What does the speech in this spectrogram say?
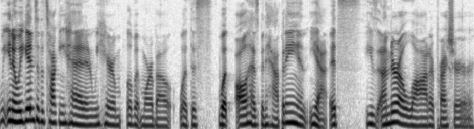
you know we get into the talking head and we hear a little bit more about what this what all has been happening. And yeah it's he's under a lot of pressure.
